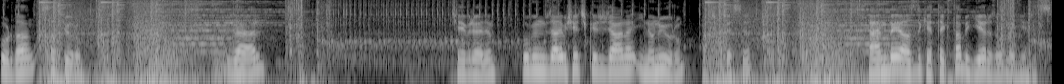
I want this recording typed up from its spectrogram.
Buradan satıyorum. Güzel. Çevirelim. Bugün güzel bir şey çıkacağına inanıyorum açıkçası. Pembe yazlık etek tabi giyeriz onu da giyeriz.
